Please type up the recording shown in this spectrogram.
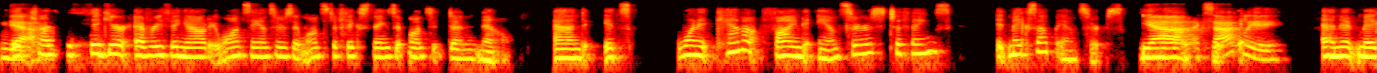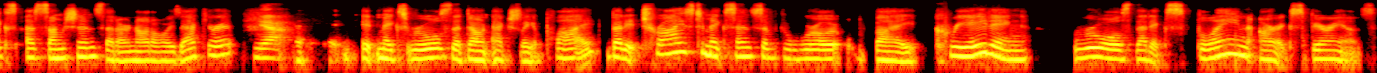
Yeah. it tries to figure everything out. It wants answers. It wants to fix things. It wants it done now. And it's when it cannot find answers to things, it makes up answers. Yeah, exactly. And it makes assumptions that are not always accurate. Yeah. It, it makes rules that don't actually apply, but it tries to make sense of the world by creating rules that explain our experience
